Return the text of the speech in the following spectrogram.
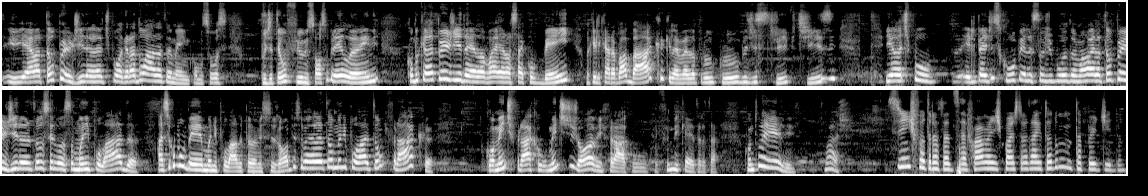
e ela é tão perdida, ela é tipo a graduada também, como se fosse. Podia ter um filme só sobre a Elaine, como que ela é perdida. Ela vai, ela sai com o Ben, aquele cara babaca, que leva ela para um clube de striptease. E ela, tipo, ele pede desculpa, eles estão de boa normal, ela é tão perdida, ela é tão, sei lá, manipulada. Assim como o Ben é manipulado pela Mrs. Robinson, ela é tão manipulada, tão fraca. Com a mente fraca, com a mente de jovem fraco, o o filme quer tratar. Quanto ele, não acha? Se a gente for tratar dessa forma, a gente pode tratar que todo mundo tá perdido.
